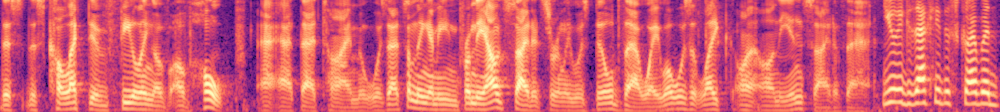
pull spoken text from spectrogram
this this collective feeling of, of hope at, at that time. Was that something? I mean, from the outside, it certainly was built that way. What was it like on, on the inside of that? You exactly described it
